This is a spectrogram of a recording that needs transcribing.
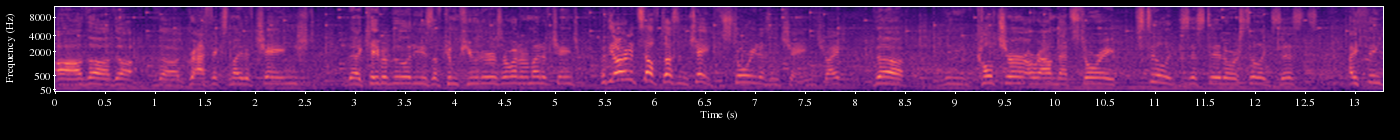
Uh, the, the, the graphics might have changed, the capabilities of computers or whatever might have changed, but the art itself doesn't change. The story doesn't change, right? The, the culture around that story still existed or still exists. I think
